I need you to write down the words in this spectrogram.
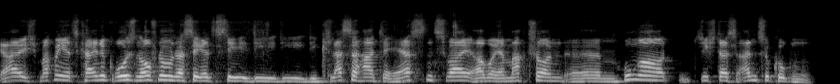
ja, ich mache mir jetzt keine großen Hoffnungen, dass er jetzt die, die, die, die Klasse hat der ersten zwei, aber er macht schon ähm, Hunger, sich das anzugucken.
